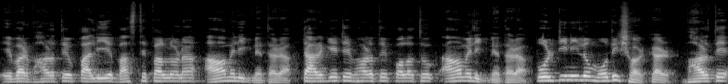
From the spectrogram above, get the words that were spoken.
এবার ভারতেও পালিয়ে বাঁচতে পারল না আওয়ামী লীগ নেতারা। টার্গেটে ভারতে পলাতক আওয়ামী লীগ নেতারা। পল্টি নিল মোদী সরকার। ভারতে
